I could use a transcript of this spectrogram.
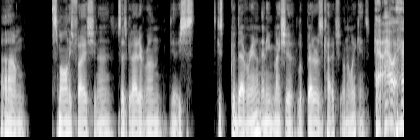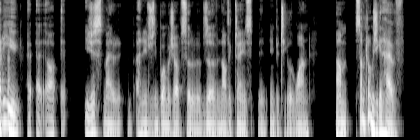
um, smile on his face. You know, says good day to everyone. You know, he's just just good to have around, and he makes you look better as a coach on the weekends. How how, how do you? Uh, uh, uh, you just made an interesting point, which I've sort of observed in other teams, in, in particular one. Um, sometimes you can have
